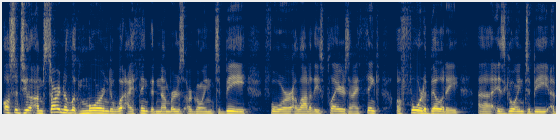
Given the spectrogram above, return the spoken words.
Also, too, I'm starting to look more into what I think the numbers are going to be for a lot of these players, and I think affordability uh, is going to be a,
